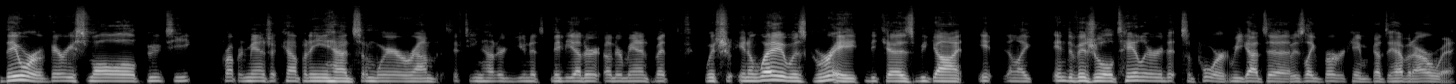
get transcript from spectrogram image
they were a very small boutique property management company had somewhere around 1500 units maybe under under management which in a way was great because we got it, like individual tailored support. We got to it was like burger king we got to have it our way.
